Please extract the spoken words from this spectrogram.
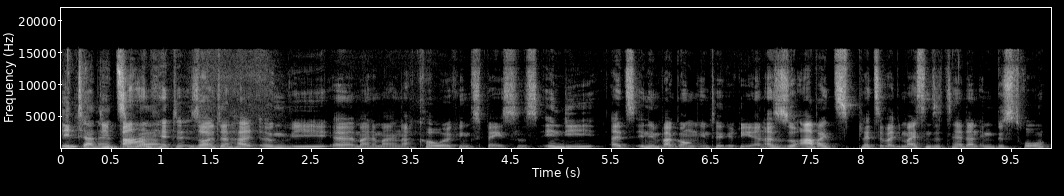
Internet. Die Bahn sogar. hätte, sollte halt irgendwie, äh, meiner Meinung nach, Coworking Spaces in die, als in den Waggon integrieren. Also so Arbeitsplätze, weil die meisten sitzen ja dann im Bistro.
